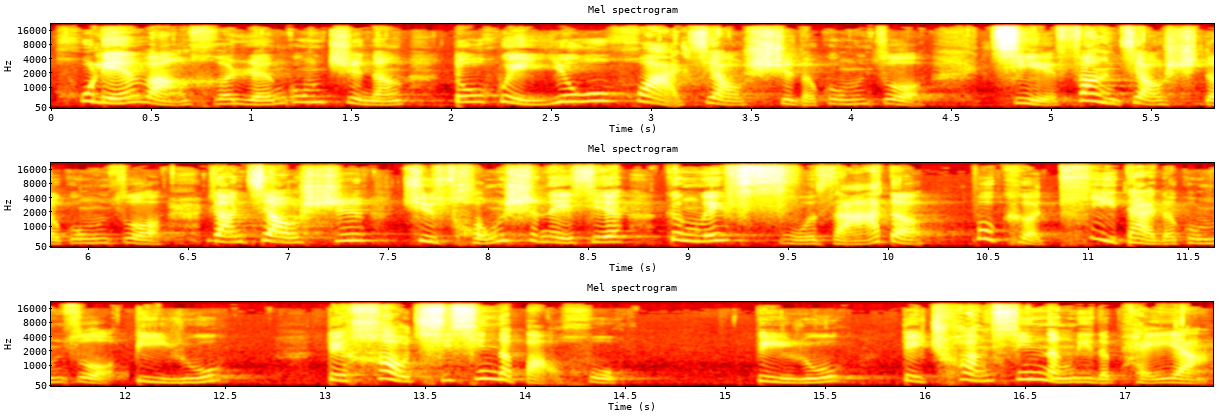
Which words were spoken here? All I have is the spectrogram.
互联网和人工智能都会优化教师的工作，解放教师的工作，让教师去从事那些更为复杂的、不可替代的工作，比如对好奇心的保护，比如对创新能力的培养。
